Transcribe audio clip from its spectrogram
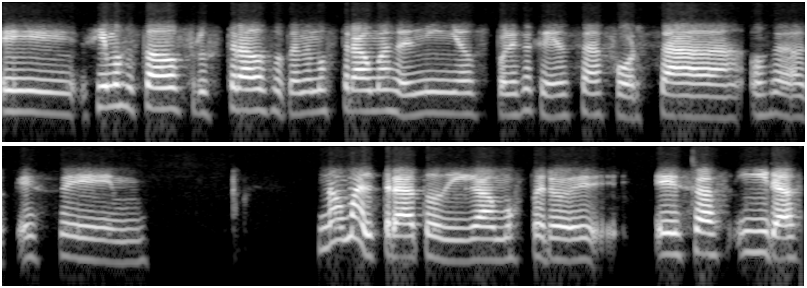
eh, si hemos estado frustrados o tenemos traumas de niños por esa crianza forzada, o sea, ese, no maltrato, digamos, pero eh, esas iras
